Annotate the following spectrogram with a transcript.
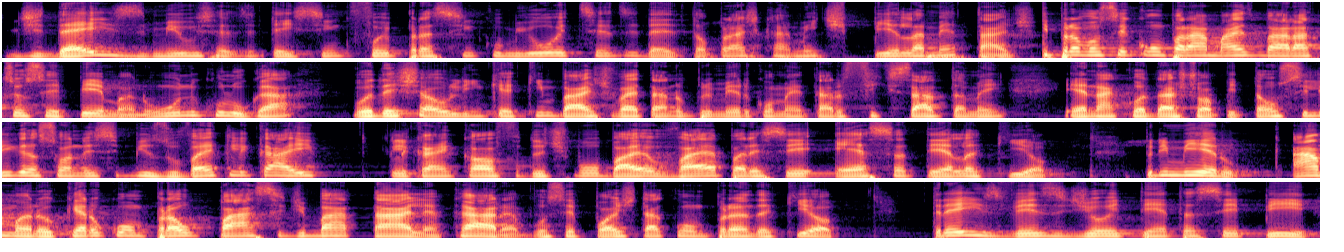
de 10.075 foi para 5.810. Então, praticamente pela metade. E para você comprar mais barato seu CP, mano, o único lugar Vou deixar o link aqui embaixo, vai estar no primeiro comentário fixado também, é na Coda Shop. Então se liga só nesse bizu, vai clicar aí, clicar em Call of Duty Mobile, vai aparecer essa tela aqui, ó. Primeiro, ah, mano, eu quero comprar o passe de batalha. Cara, você pode estar comprando aqui, ó, 3 vezes de 80 CP.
